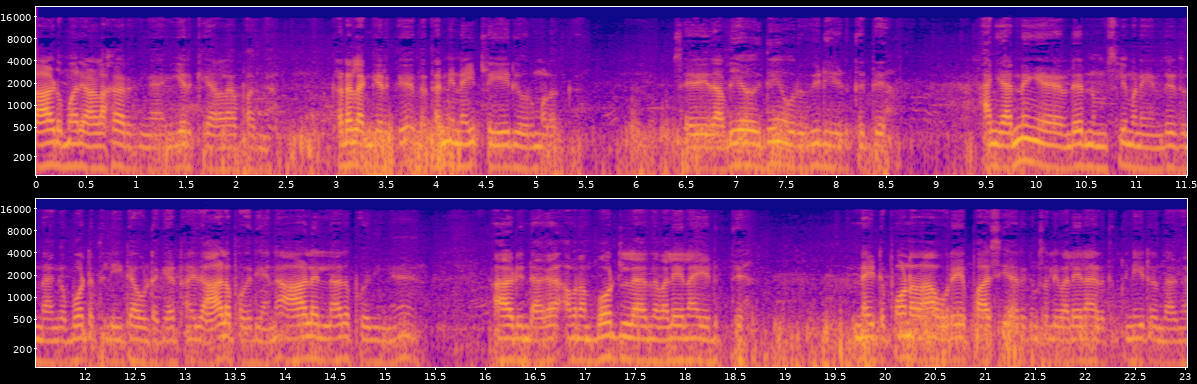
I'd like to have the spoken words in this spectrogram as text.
காடு மாதிரி அழகாக இருக்குங்க இயற்கை அழகாக பாருங்க. கடல் அங்கே இருக்குது இந்த தண்ணி நைட்டில் ஏறி வரும் அளவுக்கு சரி இது அப்படியே இதையும் ஒரு வீடியோ எடுத்துகிட்டு அங்கே அண்ணங்க ரெண்டு பேரும் முஸ்லீம் அண்ணன் இருந்துட்டு இருந்தாங்க. போட்டை தள்ளிக்கிட்டு அவள்கிட்ட கேட்டான் இது ஆழ பகுதியான ஆழம் இல்லாத பகுதிங்க அப்படின்ட்டாங்க. அப்புறம் போட்டில் அந்த வலையெல்லாம் எடுத்து நைட்டு போனதான் ஒரே பாசியாக இருக்குன்னு சொல்லி வலையெல்லாம் எடுத்து பின்னிட்டு இருந்தாங்க.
